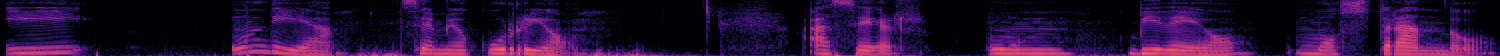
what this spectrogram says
Y un día se me ocurrió hacer un video mostrando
